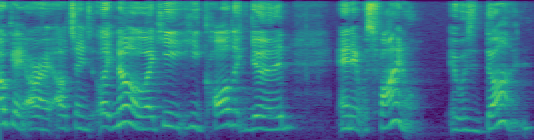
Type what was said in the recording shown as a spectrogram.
Okay, all right, I'll change it. Like no, like he he called it good, and it was final. It was done,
